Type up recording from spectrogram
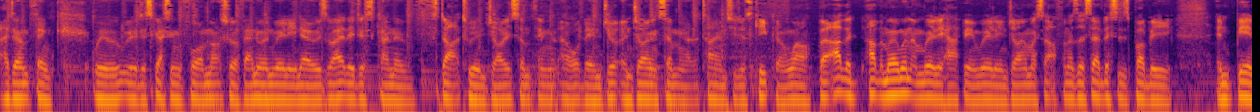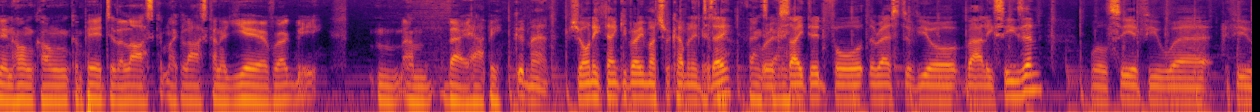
I, I don't think we were, discussing before. I'm not sure if anyone really knows, right? They just kind of start to enjoy something, or they're enjoy, enjoying something at the time, so you just keep going well. But at the at the moment, I'm really happy and really enjoying myself. And as I said, this is probably in being in Hong Kong compared to the last my last kind of year of rugby. mm, I'm very happy. Good man. Shawnee, thank you very much for coming in Good today. stuff. Thanks, We're Danny. excited for the rest of your Valley season. We'll see if you uh, if you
